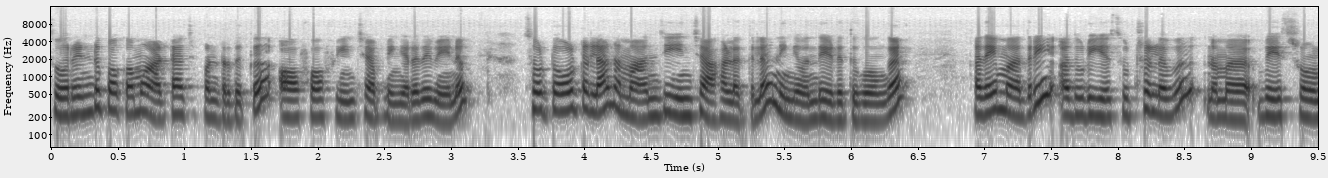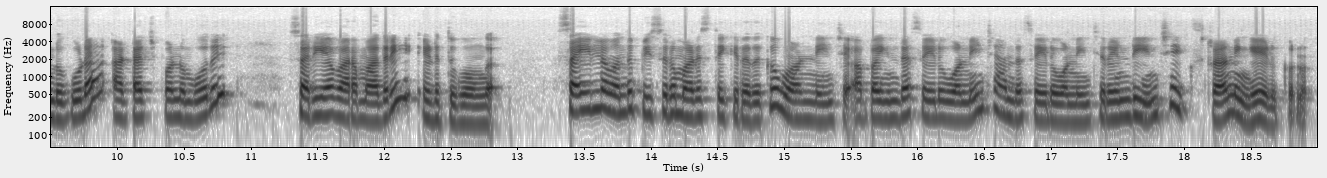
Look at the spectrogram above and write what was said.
ஸோ ரெண்டு பக்கமும் அட்டாச் பண்ணுறதுக்கு ஆஃப் ஆஃப் இன்ச் அப்படிங்கிறது வேணும். ஸோ டோட்டலாக நம்ம அஞ்சு இன்ச் அகலத்தில் நீங்கள் வந்து எடுத்துக்கோங்க. அதே மாதிரி அதோடைய சுற்றளவு நம்ம வேஸ்ட் ரவுண்டு கூட அட்டாச் பண்ணும்போது சரியாக வர மாதிரி எடுத்துக்கோங்க. சைடில் வந்து பிசுறு மடிச்சு தைக்கிறதுக்கு ஒன் இன்ச் அப்போ இந்த சைடு ஒன் இன்ச் அந்த சைடு ஒன் இன்ச் ரெண்டு இன்ச் எக்ஸ்ட்ரா நீங்கள் எடுக்கணும்.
